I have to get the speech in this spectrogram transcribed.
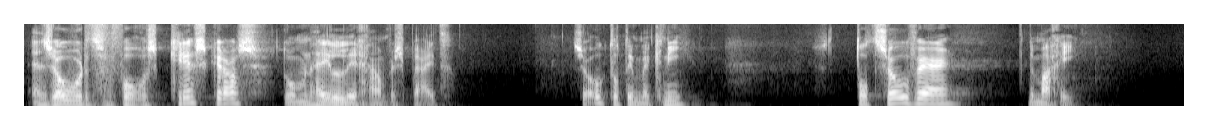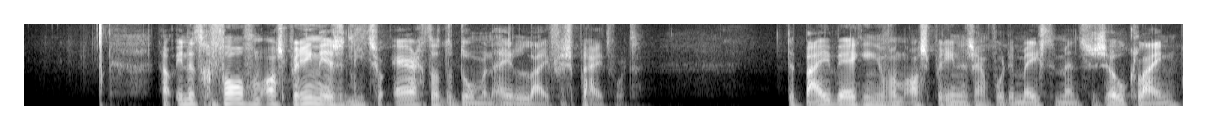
En zo wordt het vervolgens kriskras door mijn hele lichaam verspreid. Zo ook tot in mijn knie. Tot zover de magie. Nou, in het geval van aspirine is het niet zo erg dat het door mijn hele lijf verspreid wordt. De bijwerkingen van aspirine zijn voor de meeste mensen zo klein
